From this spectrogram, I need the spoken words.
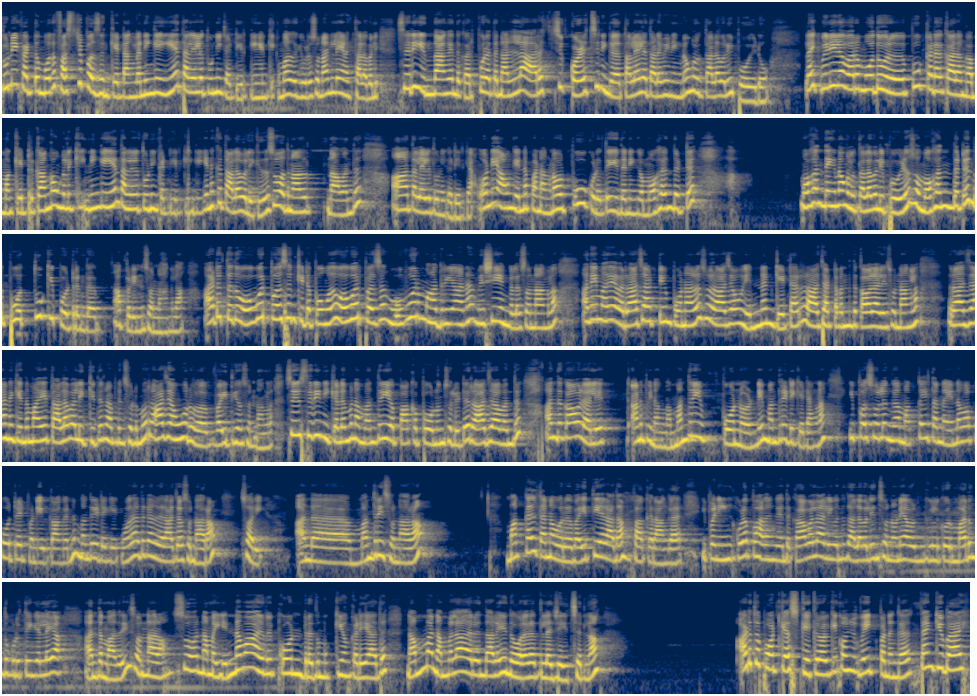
துணி கட்டும்போது ஃபஸ்ட்டு பர்சன் கேட்டாங்களா நீங்கள் ஏன் தலையில் துணி கட்டியிருக்கீங்கன்னு கேட்கும்போது அதுக்கு இவர் சொன்னால் இல்லை எனக்கு தலைவலி. சரி இந்தாங்க இந்த கற்பூரத்தை நல்லா அரைச்சி குழைச்சி நீங்கள் தலையில் தடவினீங்கன்னா உங்களுக்கு தலைவலி போயிடும். லைக் வெளியில் வரும்போது ஒரு பூக்கடைக்காரங்க அம்மா கேட்டிருக்காங்க உங்களுக்கு நீங்கள் ஏன் தலையில் துணி கட்டியிருக்கீங்க? எனக்கு தலைவலிக்குது ஸோ அதனால் நான் வந்து தலையில் துணி கட்டியிருக்கேன். உடனே அவங்க என்ன பண்ணாங்கன்னா ஒரு பூ கொடுத்து இதை நீங்கள் முகர்ந்துட்டு முகந்தீங்கன்னா உங்களுக்கு தலைவலி போயிடும். ஸோ முகந்துட்டு இந்த பூ தூக்கி போட்டுருங்க அப்படின்னு சொன்னாங்களாம் அடுத்தது ஒவ்வொரு பர்சன் கிட்ட போகும்போது ஒவ்வொரு பர்சன் ஒவ்வொரு மாதிரியான விஷயங்களை சொன்னாங்களாம் அதே மாதிரி அவர் ராஜாட்டையும் போனாலும் ஸோ ராஜாவும் என்னன்னு கேட்டார். ராஜாட்ட வந்து இந்த கவலாளி சொன்னாங்களாம் ராஜா எனக்கு இந்த மாதிரி தலைவலிக்குதுன்னு அப்படின்னு சொல்லும்போது ராஜாவும் ஒரு வைத்தியம் சொன்னாங்களாம் சரி சரி நீ கிளம்பு நான் மந்திரியை பார்க்க போகணும்னு சொல்லிட்டு ராஜா வந்து அந்த காவலாளியை அனுப்பினாங்கண்ணா. மந்திரி போன உடனே மந்திரிகிட்ட கேட்டாங்கன்னா இப்போ சொல்லுங்கள் மக்கள் தன்னை என்னவா போர்ட்ரேட் பண்ணியிருக்காங்கன்னு மந்திரிகிட்ட கேட்கும்போது அதுக்கு அந்த ராஜா சொன்னாராம். சாரி அந்த மந்திரி சொன்னாராம் மக்கள் தன்னை ஒரு வைத்தியராக தான் பார்க்குறாங்க இப்போ நீங்கள் கூட பாருங்கள் இந்த காவலாளி வந்து தலைவலின்னு சொன்னோடனே அவங்களுக்கு ஒரு மருந்து கொடுத்தீங்க இல்லையா? அந்த மாதிரி சொன்னாராம். ஸோ நம்ம என்னவா இருக்கோன்றது முக்கியம் கிடையாது. நம்ம நம்மளாக இருந்தாலே இந்த உலகத்தில் ஜெயிச்சிடலாம். அடுத்த பாட்காஸ்ட் கேட்குற வரைக்கும் கொஞ்சம் வெயிட் பண்ணுங்கள் தேங்க்யூ பாய்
